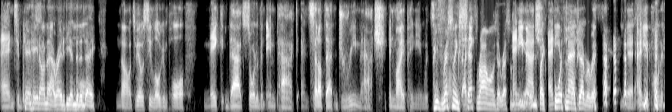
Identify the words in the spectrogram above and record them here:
And to be Can't hate on that. Logan Right at the end of the day, No, to be able to see Logan Paul make that sort of an impact and set up that dream match, in my opinion, with he's Seth wrestling Rollins. Seth Rollins at WrestleMania. any It's match, like any fourth match ever. With- yeah, any opponent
